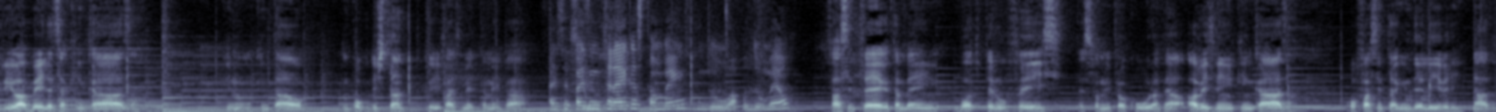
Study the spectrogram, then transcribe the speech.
Crio abelhas aqui em casa, aqui no quintal. Um pouco distante, porque faz medo também para. Aí você faz entregas também do, do mel? Faço entrega também, boto pelo Face, a pessoa me procura. Né? Às vezes vem aqui em casa, ou faço entrega em delivery, nada.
